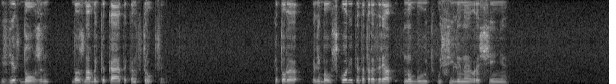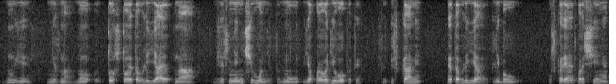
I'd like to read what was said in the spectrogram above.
И здесь должен, должна быть какая-то конструкция, которая либо ускорит этот разряд, но будет усиленное вращение. Ну, я не знаю. Но то, что это влияет на... Здесь у меня ничего нет. Ну, я проводил опыты с лепестками. Это влияет. Либо ускоряет вращение,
